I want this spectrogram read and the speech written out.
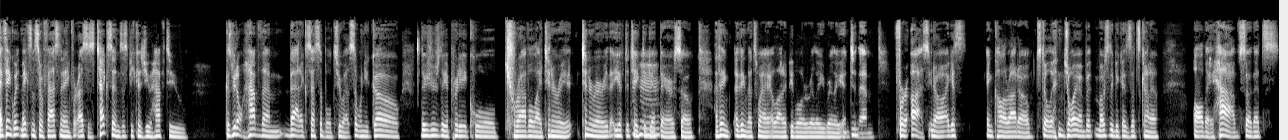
I think what makes them so fascinating for us as Texans is because you have to, because we don't have them that accessible to us. So when you go, there's usually a pretty cool travel itinerary itinerary that you have to take mm-hmm. to get mm-hmm. there. So I think I think that's why a lot of people are really really into mm-hmm. them. For us, you know, I guess in Colorado still enjoy them, but mostly because that's kind of all they have. So that's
